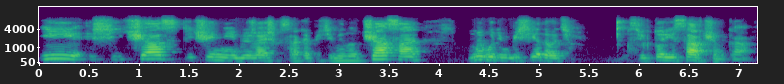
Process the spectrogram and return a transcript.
И сейчас, в течение ближайших 45 минут часа, мы будем беседовать с Викторией Савченко,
